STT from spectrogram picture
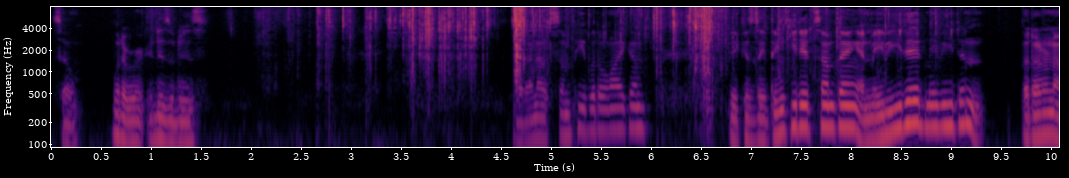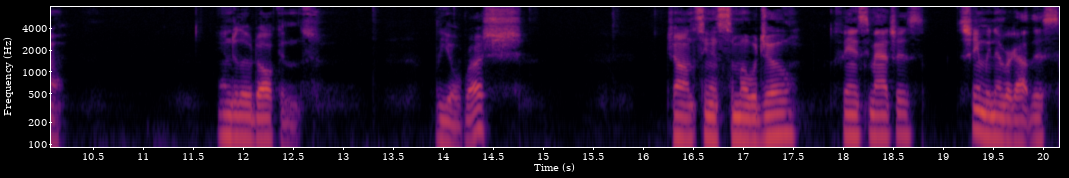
So, whatever. It is what it is. But I know some people don't like him because they think he did something, and maybe he did, maybe he didn't. But I don't know. Angelo Dawkins. Lio Rush, John Cena, Samoa Joe, fantasy matches. Shame we never got this.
